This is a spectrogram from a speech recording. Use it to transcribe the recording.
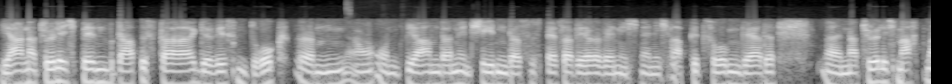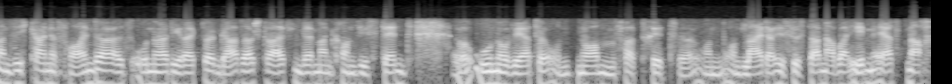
Ja, natürlich bin, gab es da gewissen Druck ähm, und wir haben dann entschieden, dass es besser wäre, wenn ich, wenn ich abgezogen werde. Äh, natürlich macht man sich keine Freunde als UNRWA-Direktor im Gazastreifen, wenn man konsistent äh, UNO-Werte und Normen vertritt. Und, und leider ist es dann aber eben erst nach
